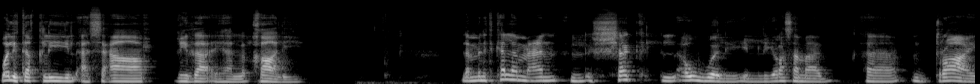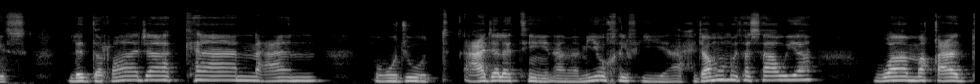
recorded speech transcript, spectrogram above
ولتقليل أسعار غذائها الغالي. لما نتكلم عن الشكل الأولي اللي رسمه آه، درايس للدراجة كان عن وجود عجلتين أمامية وخلفية أحجامهم متساوية ومقعد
